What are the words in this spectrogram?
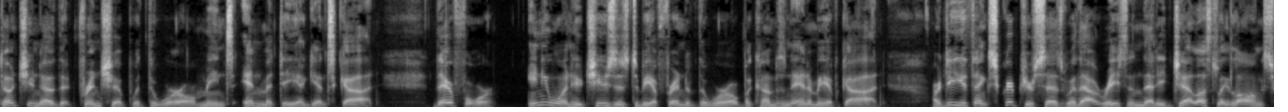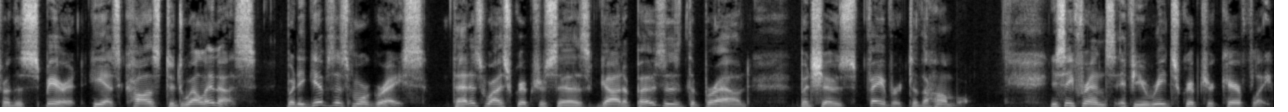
don't you know that friendship with the world means enmity against God? Therefore, anyone who chooses to be a friend of the world becomes an enemy of God. Or do you think Scripture says without reason that He jealously longs for the Spirit He has caused to dwell in us? But He gives us more grace. That is why Scripture says God opposes the proud, but shows favor to the humble. You see, friends, if you read Scripture carefully,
